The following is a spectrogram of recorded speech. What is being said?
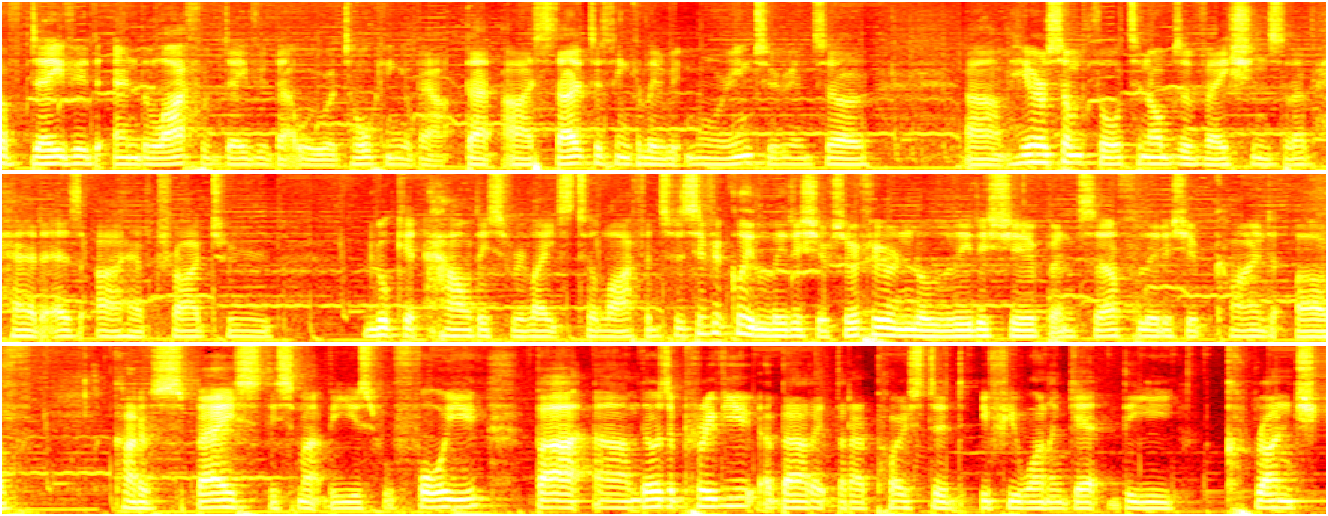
of David and the life of David that we were talking about that I started to think a little bit more into. And so um, here are some thoughts and observations that I've had as I have tried to look at how this relates to life and specifically leadership. So if you're in the leadership and self-leadership kind of kind of space, this might be useful for you. But um, there was a preview about it that I posted if you want to get the crunch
